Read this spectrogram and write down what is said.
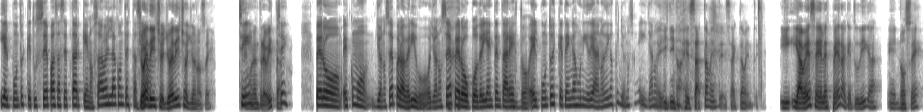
Y el punto es que tú sepas aceptar que no sabes la contestación. Yo he dicho, yo he dicho, yo no sé. Sí. En una entrevista. Sí pero es como, yo no sé, pero averiguo, o yo no sé, pero podría intentar esto. El punto es que tengas una idea, no digas, pues yo no sé, y ya no digas. Y, no, exactamente, exactamente. Y, y, a veces él espera que tú digas, eh, no sé.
